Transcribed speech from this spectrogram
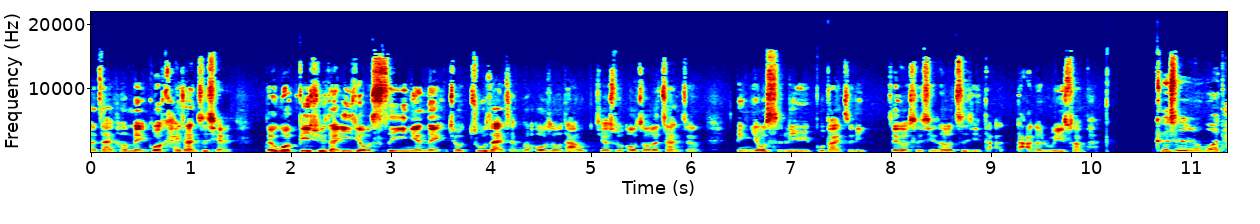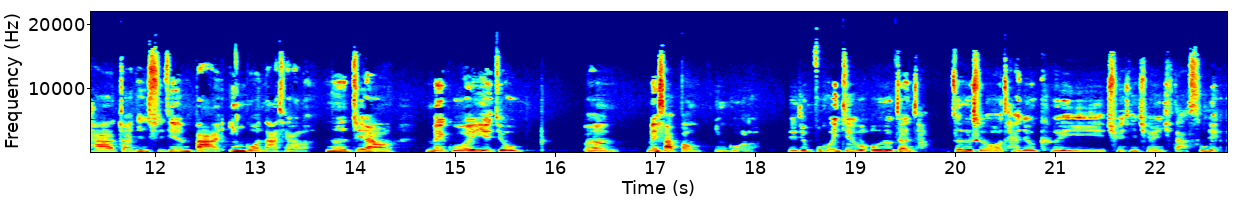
那在和美国开战之前，德国必须在一九四一年内就主宰整个欧洲大陆，结束欧洲的战争，并由此立于不败之地。这个是希特勒自己打打的如意算盘。可是如果他抓紧时间把英国拿下了，那这样美国也就嗯没法帮英国了，也就不会进入欧洲战场。这个时候他就可以全心全意去打苏联。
